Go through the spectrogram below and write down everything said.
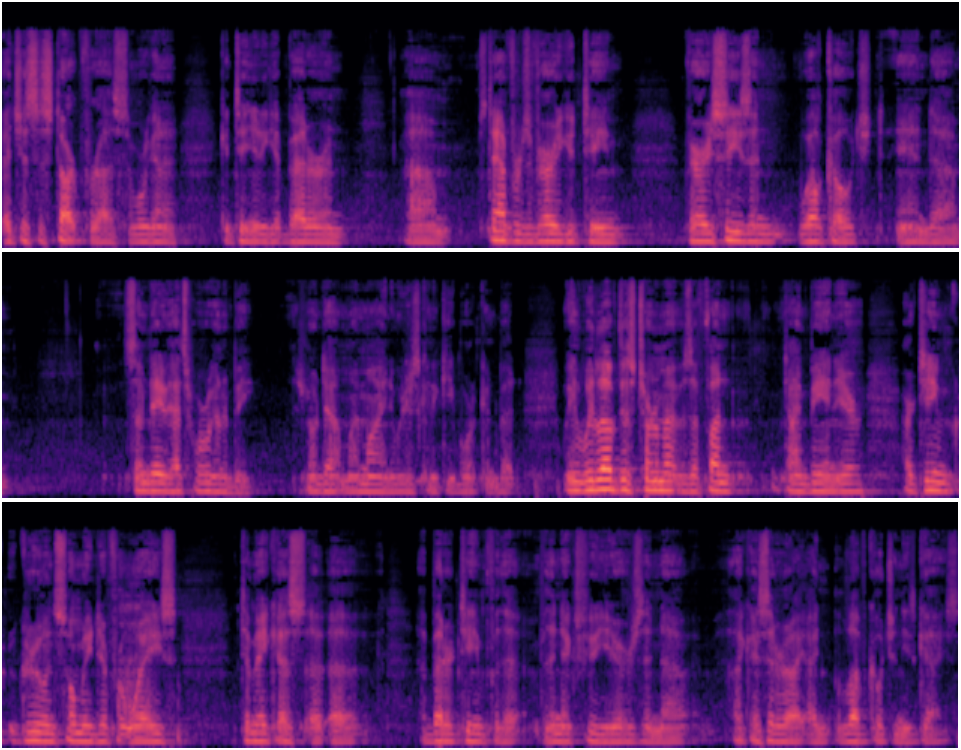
it's just a start for us, and we're going to continue to get better. And um, Stanford's a very good team, very seasoned, well coached, and um, someday that's where we're going to be. No doubt in my mind. We're just going to keep working. But we we love this tournament. It was a fun time being here. Our team grew in so many different ways to make us a, a, a better team for the for the next few years. And uh, like I said, I, I love coaching these guys.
